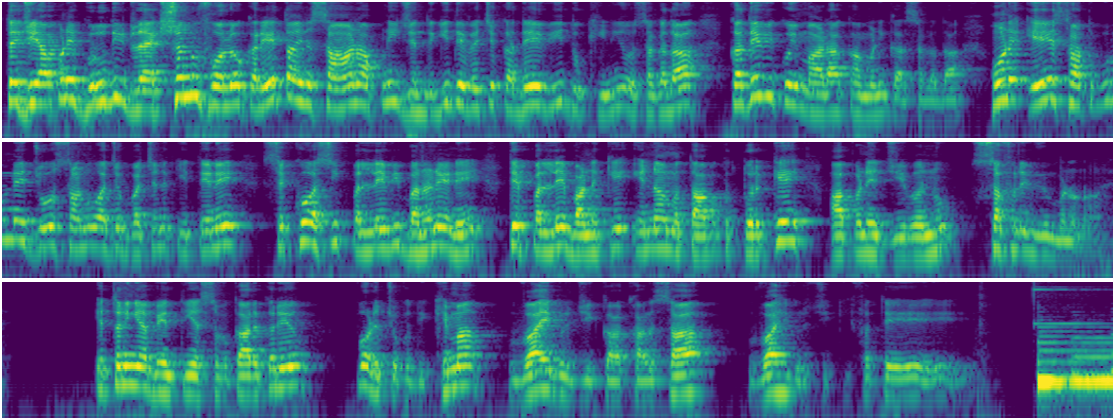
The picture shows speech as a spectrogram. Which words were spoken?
ਤੇ ਜੇ ਆਪਣੇ ਗੁਰੂ ਦੀ ਡਾਇਰੈਕਸ਼ਨ ਨੂੰ ਫੋਲੋ ਕਰੇ ਤਾਂ ਇਨਸਾਨ ਆਪਣੀ ਜ਼ਿੰਦਗੀ ਦੇ ਵਿੱਚ ਕਦੇ ਵੀ ਦੁਖੀ ਨਹੀਂ ਹੋ ਸਕਦਾ, ਕਦੇ ਵੀ ਕੋਈ ਮਾੜਾ ਕੰਮ ਨਹੀਂ ਕਰ ਸਕਦਾ। ਹੁਣ ਇਹ ਸਤਿਗੁਰੂ ਨੇ ਜੋ ਸਾਨੂੰ ਅੱਜ ਬਚਨ ਕੀਤੇ ਨੇ, ਸਿੱਖੋ ਅਸੀਂ ਪੱਲੇ ਵੀ ਬਣਨੇ ਨੇ ਤੇ ਪੱਲੇ ਬਣ ਕੇ ਇਹਨਾਂ ਮੁਤਾਬਕ ਤੁਰ ਕੇ ਆਪਣੇ ਜੀਵਨ ਨੂੰ ਸਫਲ ਵੀ ਬਣਾਉਣਾ ਹੈ। ਇਤਨੀਆਂ ਬੇਨਤੀਆਂ ਸਵੀਕਾਰ ਕਰਿਓ। ਭੁੱਲ ਚੁੱਕ ਦੀ ਖਿਮਾ। ਵਾਹਿਗੁਰੂ ਜੀ ਕਾ ਖਾਲਸਾ। ਵਾਹਿਗੁਰੂ ਜੀ ਕੀ ਫਤਿਹ।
